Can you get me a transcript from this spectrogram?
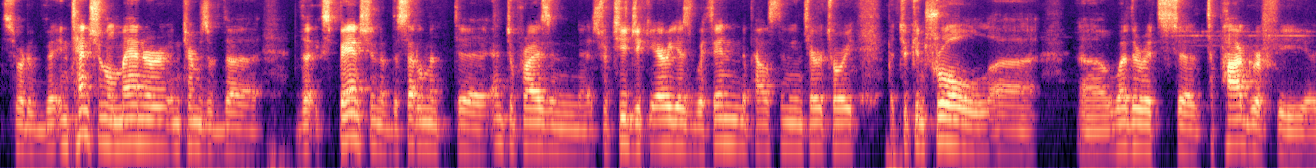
sort of intentional manner in terms of the the expansion of the settlement uh, enterprise in uh, strategic areas within the Palestinian territory to control uh, uh whether it's uh, topography, uh,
